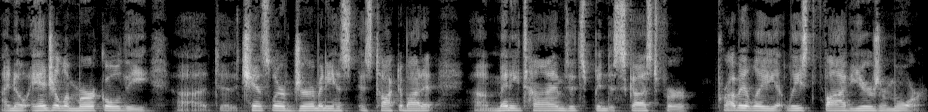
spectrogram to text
I know Angela Merkel, the, uh, the Chancellor of Germany, has, has talked about it uh, many times. It's been discussed for probably at least five years or more.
